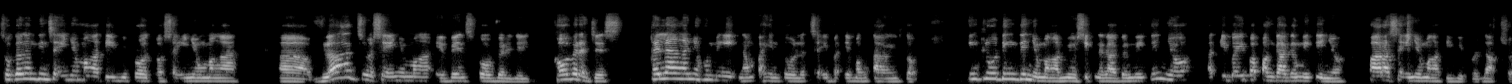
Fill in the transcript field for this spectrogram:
So ganun din sa inyong mga TV prod o sa inyong mga ah, vlogs or sa inyong mga events coverage, coverages, kailangan nyo humingi ng pahintulot sa iba't ibang taong ito. Including din yung mga music na gagamitin nyo at iba-iba pang gagamitin nyo para sa inyong mga TV production.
